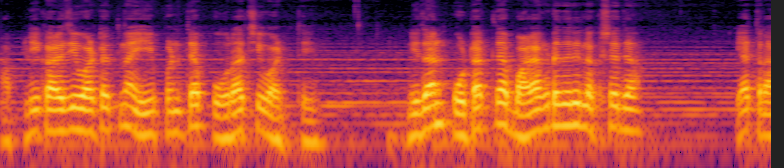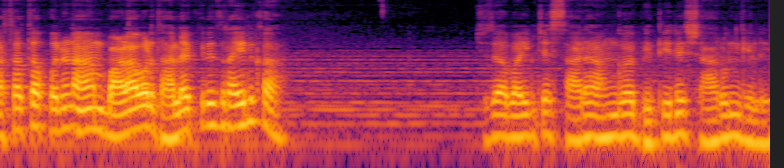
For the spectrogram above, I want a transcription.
आपली काळजी वाटत नाही पण त्या पोराची वाटते. निदान पोटातल्या बाळाकडे तरी लक्ष द्या. या त्रासाचा परिणाम बाळावर झाल्याखेरीज राहील का? जिजाबाईंचे सारे अंग भीतीने शहारून गेले.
